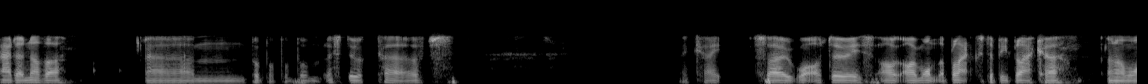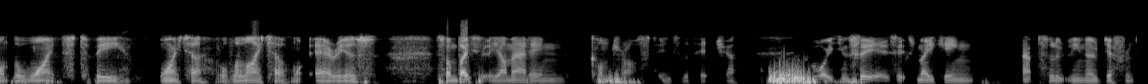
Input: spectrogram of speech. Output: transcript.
add another. Um, boom, boom, boom, let's do a curves. Okay, so what I'll do is I'll, I want the blacks to be blacker and I want the whites to be whiter or the lighter areas. So I'm basically I'm adding contrast into the picture. What you can see is it's making absolutely no difference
